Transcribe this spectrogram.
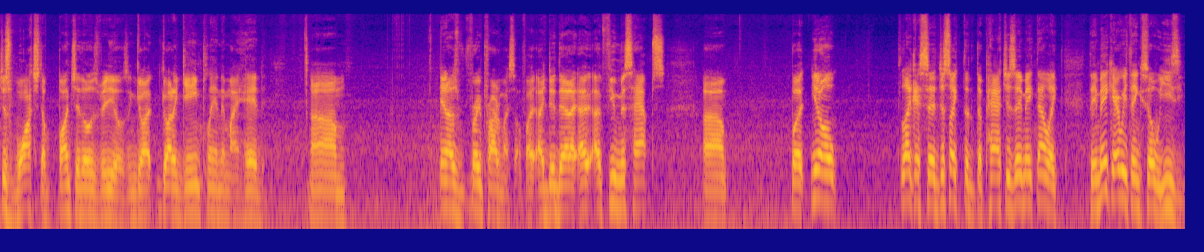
just watched a bunch of those videos and got got a game plan in my head. Um, and I was very proud of myself. I, I did that. I, I, a few mishaps, um, but you know, like I said, just like the the patches they make now, like they make everything so easy.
